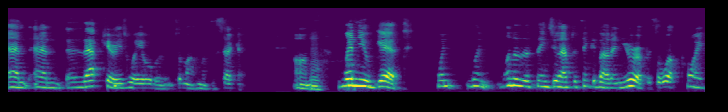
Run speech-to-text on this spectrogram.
And, and, and that carries way over into Muhammad II. Um, mm. When you get, when, when one of the things you have to think about in Europe is at what point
